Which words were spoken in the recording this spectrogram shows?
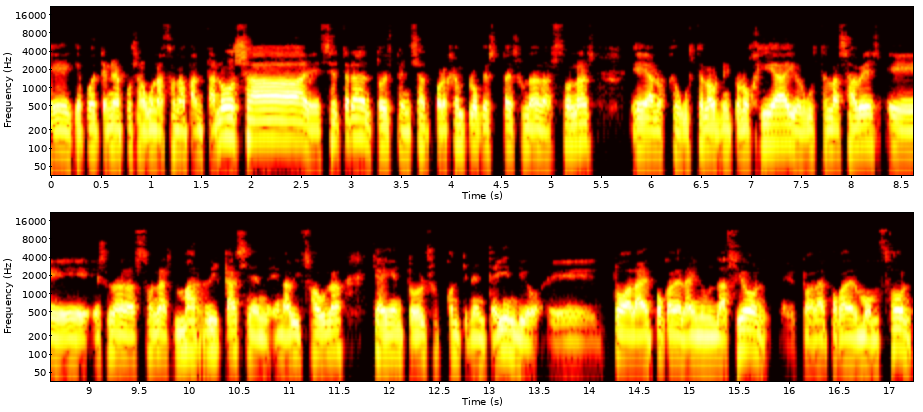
eh, que puede tener pues alguna zona pantanosa, etcétera. Entonces pensar, por ejemplo, que esta es una de las zonas eh, a los que guste la ornitología y os gusten las aves, eh, es una de las zonas más ricas en, en, avifauna que hay en todo el subcontinente indio. toda la época de la inundación, toda la época del monzón,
